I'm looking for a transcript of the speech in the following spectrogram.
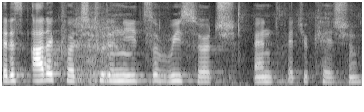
that is adequate to the needs of research and education.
